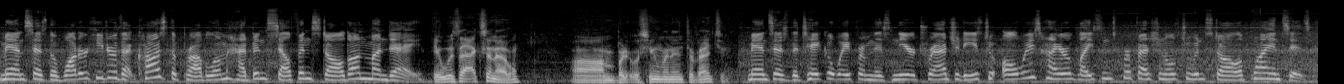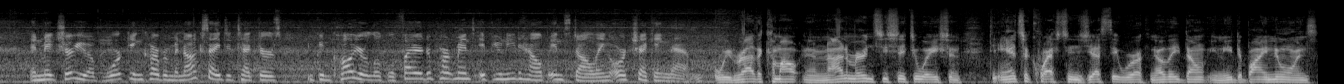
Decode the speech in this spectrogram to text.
Mann says the water heater that caused the problem had been self-installed on Monday. It was accidental um, but it was human intervention. Mann says the takeaway from this near tragedy is to always hire licensed professionals to install appliances and make sure you have working carbon monoxide detectors. You can call your local fire department if you need help installing or checking them. We'd rather come out in a non-emergency situation to answer questions. Yes, they work. No, they don't. You need to buy new ones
